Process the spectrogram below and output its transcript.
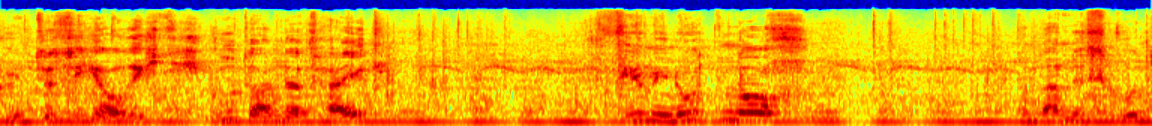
fühlt es sich auch richtig gut an, der Teig. Vier Minuten noch und dann ist gut.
